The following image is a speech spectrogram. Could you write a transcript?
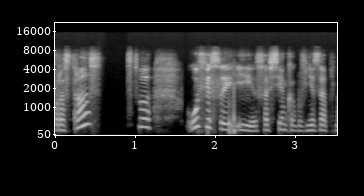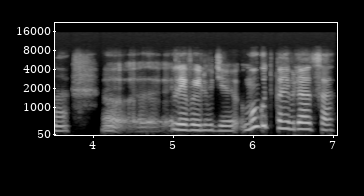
пространство, офисы, и совсем как бы внезапно э, левые люди могут появляться,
